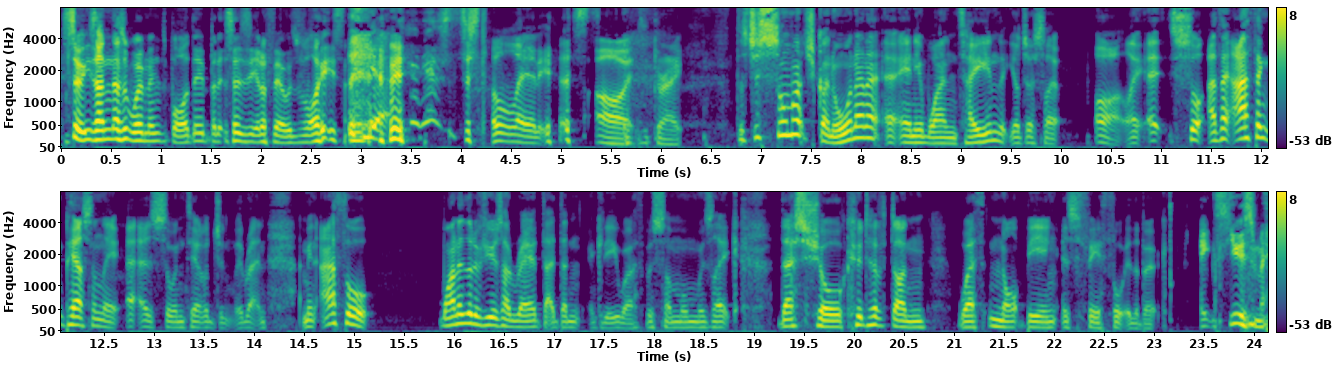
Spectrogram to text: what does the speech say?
So he's in this woman's body, but it's Aziraphale's voice. Yeah. it's just hilarious. Oh, it's great. There's just so much going on in it at any one time that you're just like, oh, like it's so. I think I think personally it is so intelligently written. I mean, I thought one of the reviews I read that I didn't agree with was someone was like, this show could have done with not being as faithful to the book. Excuse me.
